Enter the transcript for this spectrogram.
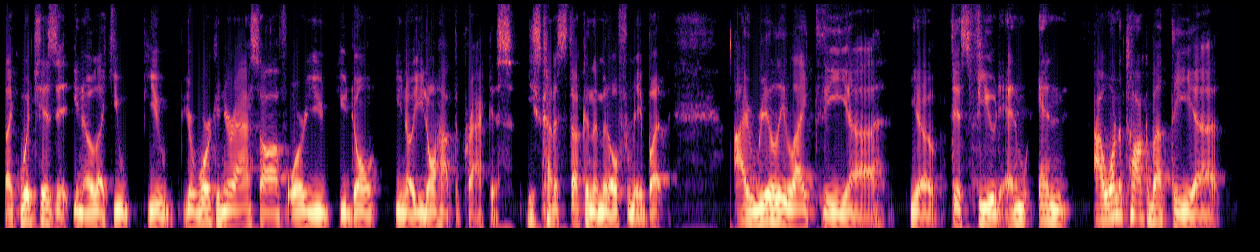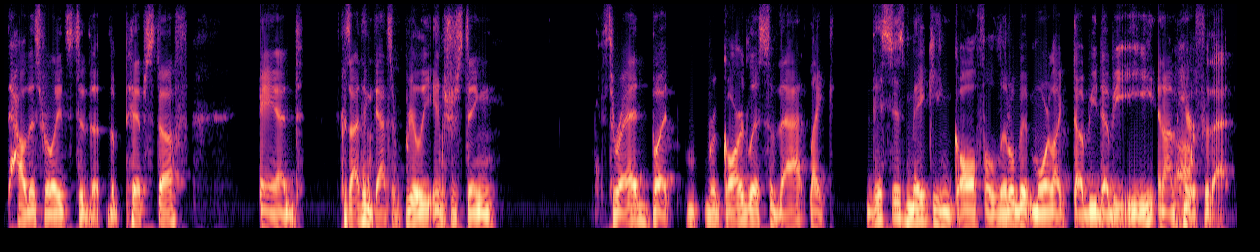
Like, which is it? You know, like you you you're working your ass off, or you you don't you know you don't have to practice. He's kind of stuck in the middle for me. But I really like the uh, you know this feud, and and I want to talk about the uh, how this relates to the the Pip stuff, and because I think that's a really interesting thread. But regardless of that, like this is making golf a little bit more like WWE, and I'm here oh, for that.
